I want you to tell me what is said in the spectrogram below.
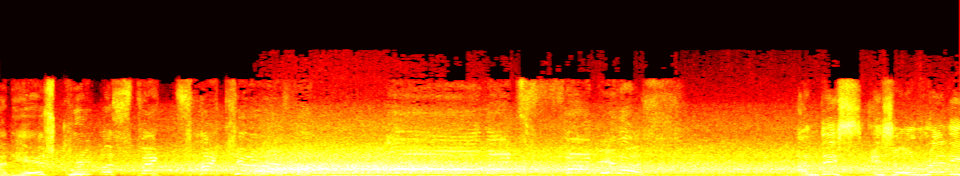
And here's Green, a spectacular effort! Oh, that's fabulous! And this is already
